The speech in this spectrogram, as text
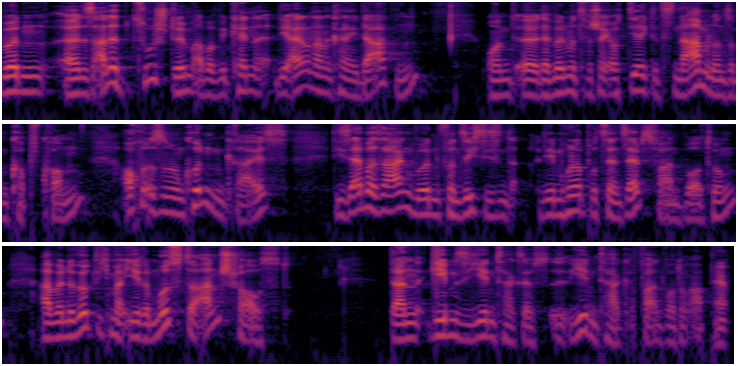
würden äh, das alle zustimmen, aber wir kennen die ein oder anderen Kandidaten und äh, da würden uns wahrscheinlich auch direkt jetzt Namen in unserem Kopf kommen, auch aus unserem Kundenkreis, die selber sagen würden von sich, sie sind dem 100% Selbstverantwortung, aber wenn du wirklich mal ihre Muster anschaust, dann geben sie jeden Tag, selbst, äh, jeden Tag Verantwortung ab. Ja.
